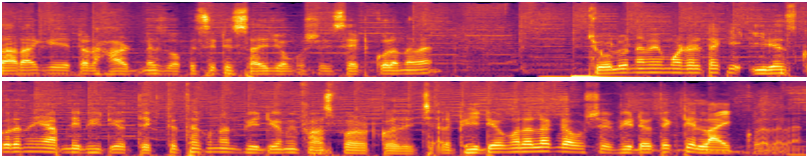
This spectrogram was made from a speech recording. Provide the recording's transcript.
তার আগে এটার হার্ডনেস অপেসিটি সাইজ অবশ্যই সেট করে নেবেন। চলুন আমি মডেলটাকে ইরেজ করে নিয়ে আপনি ভিডিও দেখতে থাকুন আর ভিডিও আমি ফাস্ট ফরওয়ার্ড করে দিচ্ছি। আর ভিডিও ভালো লাগলে অবশ্যই ভিডিওতে একটি লাইক করে দেবেন।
